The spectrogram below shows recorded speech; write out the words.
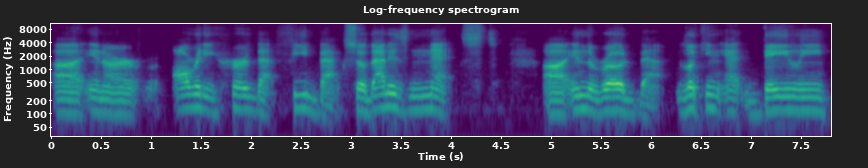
uh, in our already heard that feedback. So that is next uh, in the roadmap, looking at daily,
